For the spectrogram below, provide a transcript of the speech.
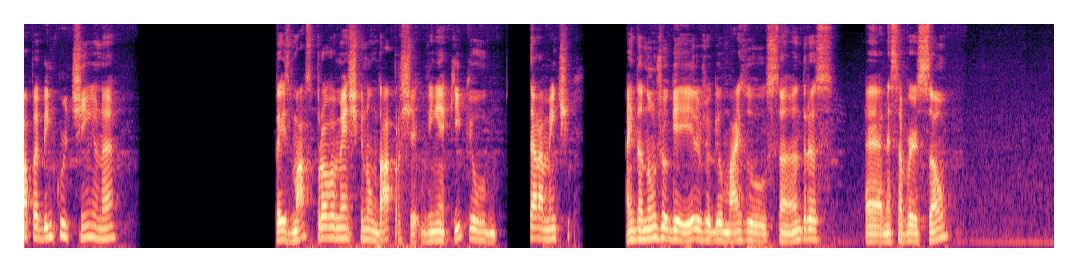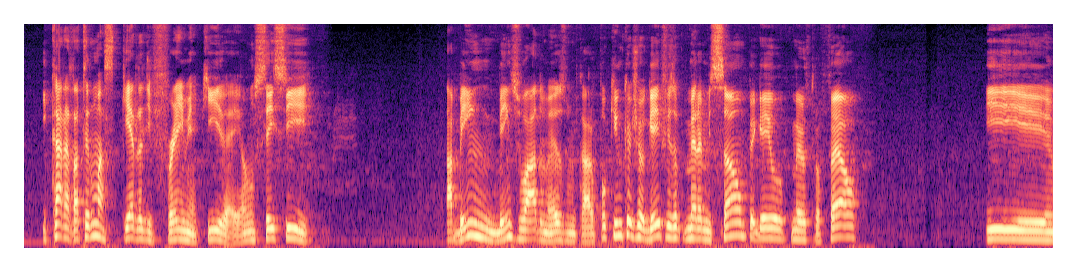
mapa é bem curtinho, né? Três mapas. Provavelmente que não dá pra vir aqui, porque eu, sinceramente, ainda não joguei ele. Eu joguei mais o San Andreas é, nessa versão. E, cara, tá tendo umas quedas de frame aqui, velho. Eu não sei se... Tá bem, bem zoado mesmo, cara. O pouquinho que eu joguei, fiz a primeira missão, peguei o primeiro troféu. E...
